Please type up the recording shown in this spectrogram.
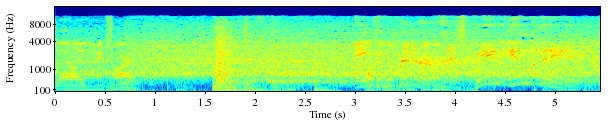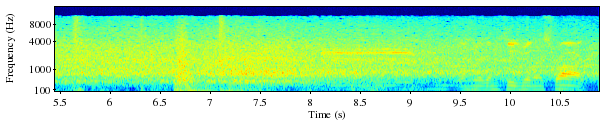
Cody versus LA Nightmare? A Okay, competitor has been eliminated. And here comes DJ Let's Rock.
